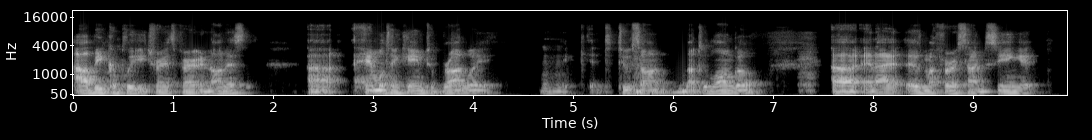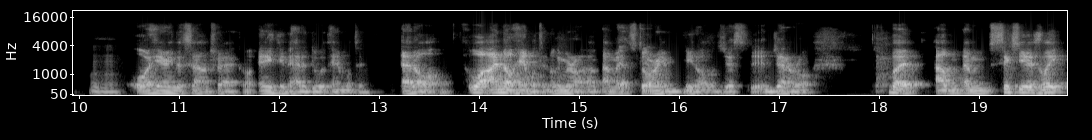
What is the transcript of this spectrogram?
I'll be completely transparent and honest. Uh, Hamilton came to Broadway Mhm. to Tucson not too long ago, uh, and I it was my first time seeing it Mhm. or hearing the soundtrack or anything that had to do with Hamilton at all. Well, I know Hamilton. Don't get me wrong. I'm, a Yeah, historian, you know, just in general. But I'm, I'm six years late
